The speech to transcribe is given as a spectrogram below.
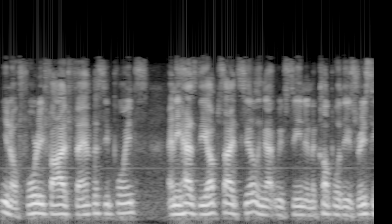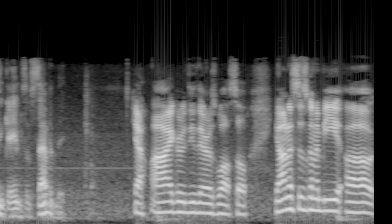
you know 45 fantasy points and he has the upside ceiling that we've seen in a couple of these recent games of 70 yeah, I agree with you there as well. So Giannis is going to be a,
